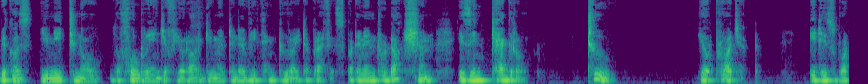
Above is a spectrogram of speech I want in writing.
Because you need to know the full range of your argument and everything to write a preface. But an introduction is integral to your project. It is what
